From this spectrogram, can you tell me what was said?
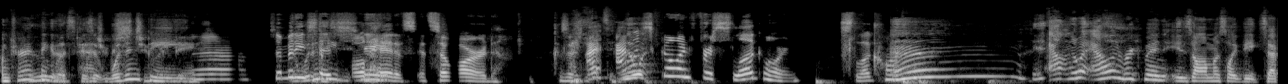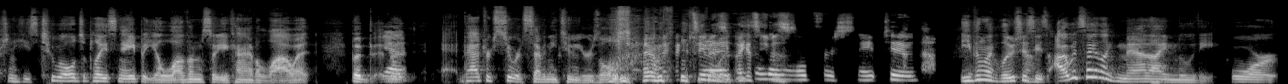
I'm trying to think of Who this because would it Patrick wouldn't Stewart be. be? Uh, somebody Wouldn't says be bald head? It's it's so hard because there's I, I You know was going for Slughorn. Slughorn. Um, Al, you know what? Alan Rickman is almost like the exception. He's too old to play Snape, but you love him, so you kind of allow it. But, Yeah. but Patrick Stewart's 72 years old. I don't I could think see him as- I he's guess a he little was- old for Snape too. even like Lucius is. I would say like Mad Eye Moody or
